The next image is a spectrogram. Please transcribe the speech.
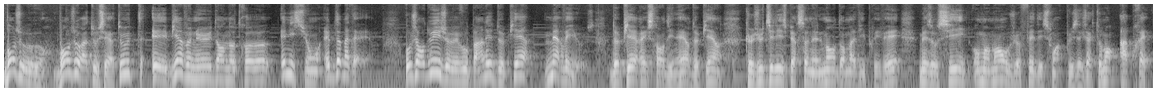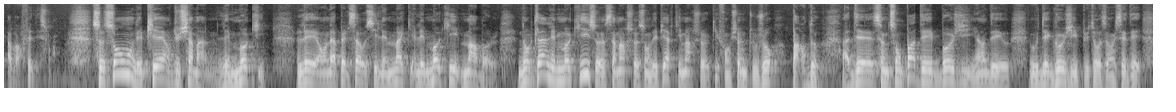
Bonjour, bonjour à tous et à toutes et bienvenue dans notre émission hebdomadaire. Aujourd'hui, je vais vous parler de pierres merveilleuses, de pierres extraordinaires, de pierres que j'utilise personnellement dans ma vie privée, mais aussi au moment où je fais des soins, plus exactement après avoir fait des soins. Ce sont les pierres du chaman, les moki. Les, on appelle ça aussi les, les moki marble. Donc là, les moki, ça marche, ce sont des pierres qui marchent, qui fonctionnent toujours par deux. Ce ne sont pas des bogies, hein, des, ou des goji plutôt. Ce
